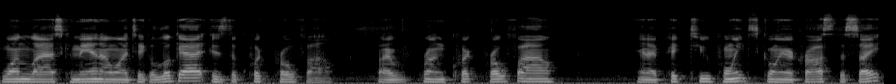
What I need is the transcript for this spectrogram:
one last command I want to take a look at is the quick profile. If I run quick profile and I pick two points going across the site,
